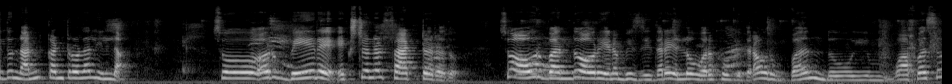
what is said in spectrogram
ಇದು ನನ್ನ ಕಂಟ್ರೋಲಲ್ಲಿ ಇಲ್ಲ. ಸೊ ಅವರು ಬೇರೆ ಎಕ್ಸ್ಟರ್ನಲ್ ಫ್ಯಾಕ್ಟರ್ ಅದು. ಸೊ ಅವ್ರು ಬಂದು ಅವ್ರು ಏನೋ ಬ್ಯುಸಿ ಇದ್ದಾರೆ ಎಲ್ಲೋ ಹೊರಗೆ ಹೋಗಿದ್ದಾರೆ ಅವರು ಬಂದು ಈ ವಾಪಸ್ಸು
